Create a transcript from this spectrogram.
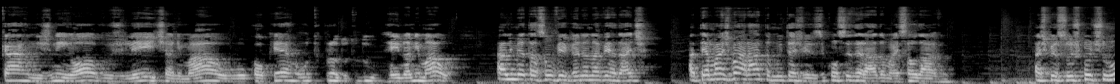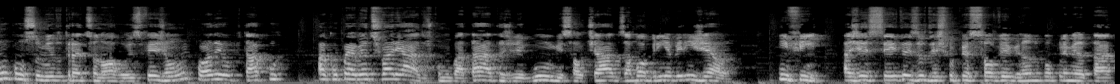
carnes, nem ovos, leite animal ou qualquer outro produto do reino animal, a alimentação vegana é, na verdade, até mais barata muitas vezes e considerada mais saudável. As pessoas continuam consumindo o tradicional arroz e feijão e podem optar por acompanhamentos variados, como batatas, legumes, salteados, abobrinha, berinjela. Enfim, as receitas eu deixo para o pessoal vegano complementar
